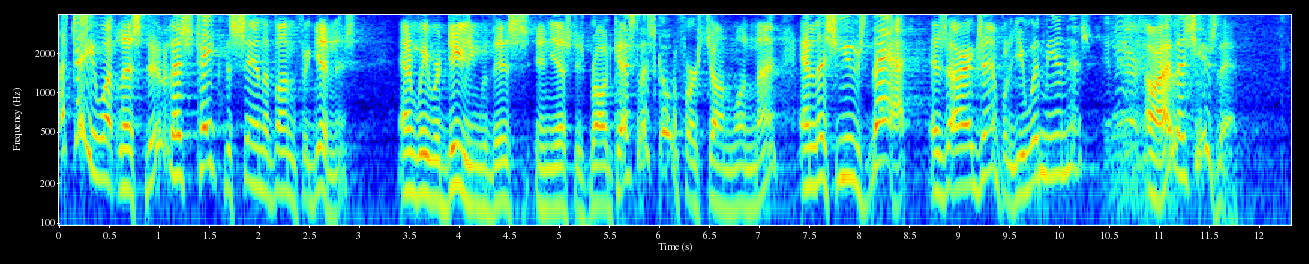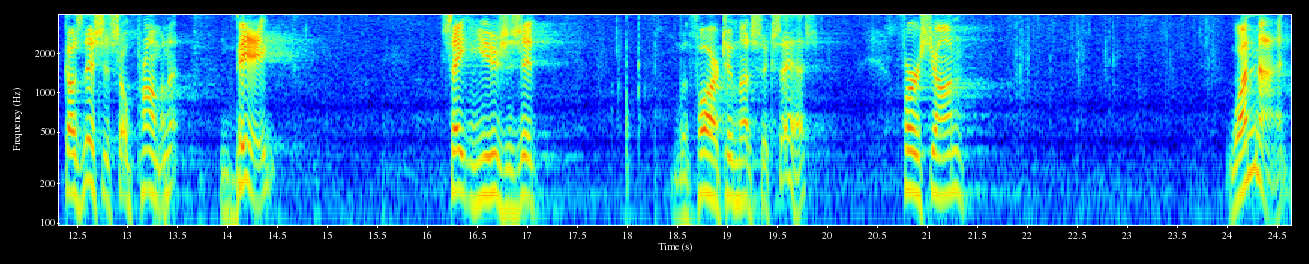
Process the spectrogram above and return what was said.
I tell you what, let's do. Let's take the sin of unforgiveness, and we were dealing with this in yesterday's broadcast. Let's go to 1 John 1 9, and let's use that as our example. Are you with me in this? Yes, All right, let's use that. Because this is so prominent, big. Satan uses it with far too much success. 1 John 1 9.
